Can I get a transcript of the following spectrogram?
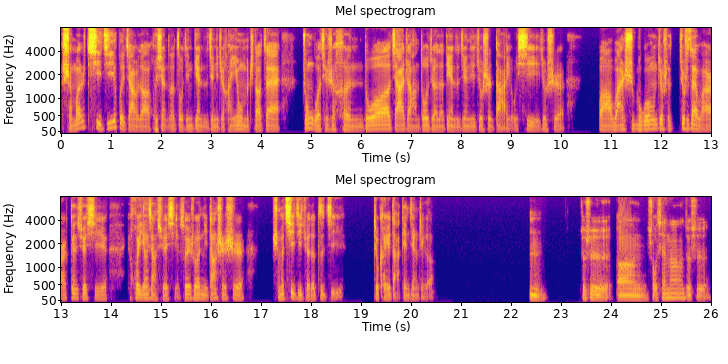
什么契机会加入到会选择走进电子竞技这行业，因为我们知道在。中国其实很多家长都觉得电子竞技就是打游戏，就是哇玩世不恭，就是就是在玩，跟学习会影响学习。所以说，你当时是什么契机觉得自己就可以打电竞这个？嗯，就是嗯，首先呢，就是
